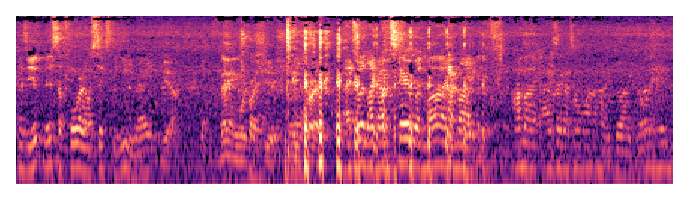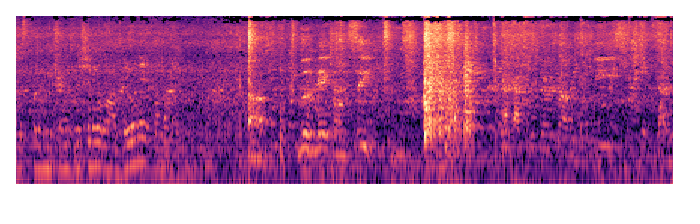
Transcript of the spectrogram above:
because it's a 4L60E, right? Yeah, Yeah. They ain't worth the shit. Yeah. It's trash. That's what like I'm scared with mine. I'm like, I'm like, I was like, I told mine, I'm like, do I go ahead and just put a new transmission in while I'm doing it? I'm like, Uh, little Nick on the seat. I got the third dollar keys. Got the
